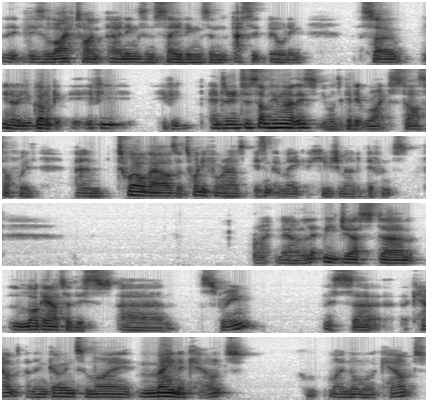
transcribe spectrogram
these are lifetime earnings and savings and asset building. So you know, you've got to get if you if you enter into something like this, you want to get it right to start off with. And 12 hours or 24 hours isn't going to make a huge amount of difference. Right, now let me just um, log out of this uh, screen, this uh, account, and then go into my main account, my normal account,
